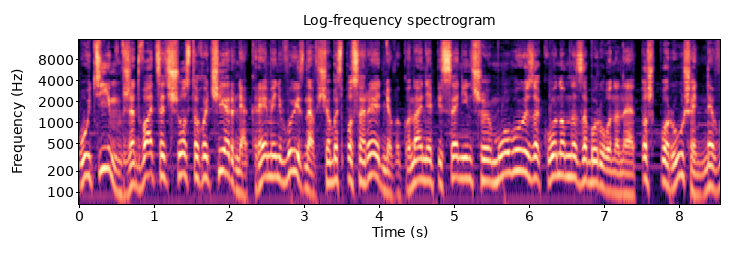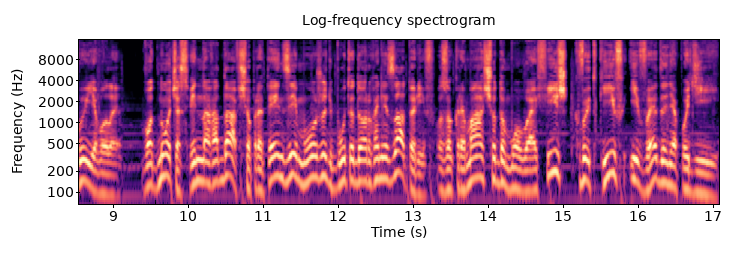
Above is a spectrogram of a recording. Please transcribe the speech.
Утім, вже 26 червня Кремінь визнав, що безпосередньо виконання пісень іншою мовою законом не заборонене, тож порушень не виявили. Водночас він нагадав, що претензії можуть бути до організаторів, зокрема щодо мови афіш, квитків і ведення подій.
